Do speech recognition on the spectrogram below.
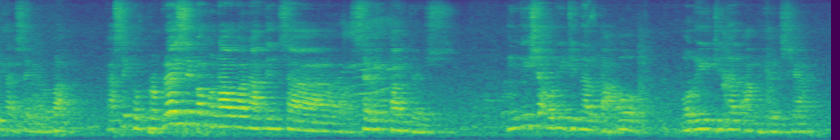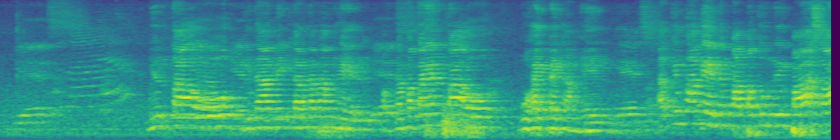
yung nasa ibaba. Kasi kung progressive ang unawa natin sa Seven Thunders, hindi siya original tao. Original anghel siya. Yes. Yung tao, ginamit lang ng anghel. Pag namatay ang tao, buhay pa yung anghel. Yes. At yung anghel, nagpapatuloy pa sa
